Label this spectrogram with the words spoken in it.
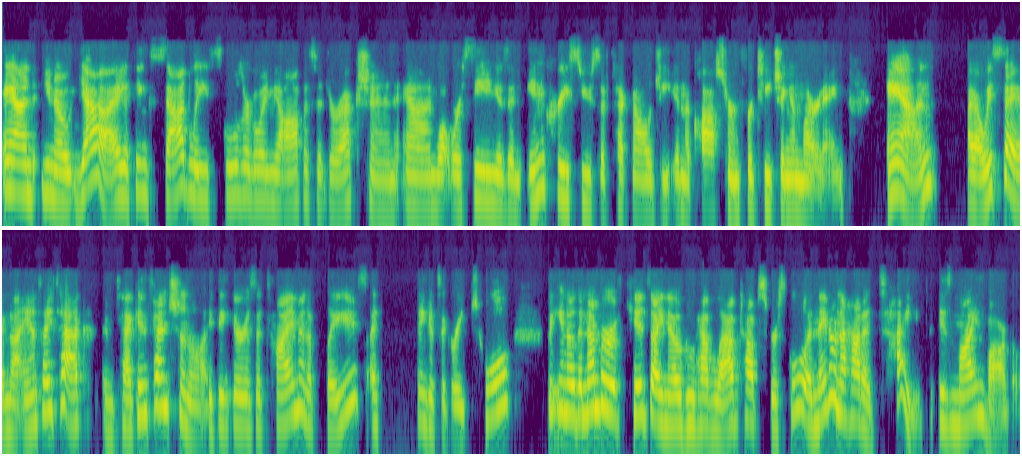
And, you know, yeah, I think sadly schools are going the opposite direction. And what we're seeing is an increased use of technology in the classroom for teaching and learning. And I always say I'm not anti tech, I'm tech intentional. I think there is a time and a place. I think it's a great tool. But, you know, the number of kids I know who have laptops for school and they don't know how to type is mind boggling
